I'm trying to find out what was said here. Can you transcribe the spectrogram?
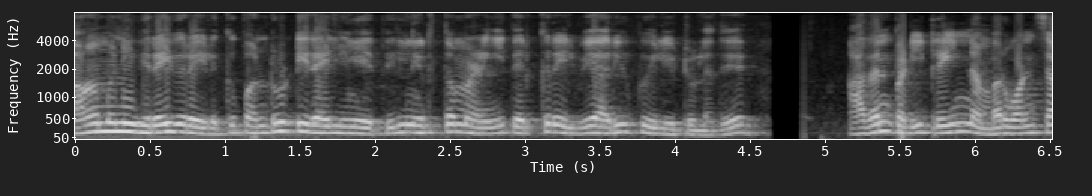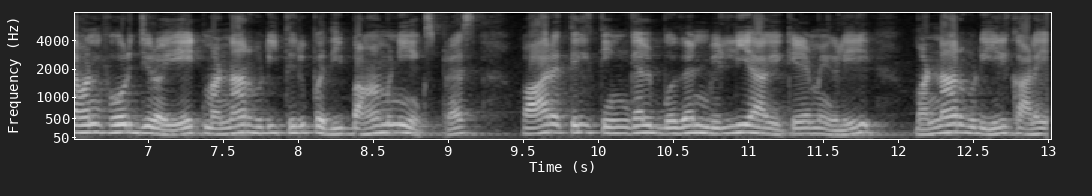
பாமணி விரைவு ரயிலுக்கு பன்ருட்டி ரயில் நிலையத்தில் நிறுத்தம் வழங்கி தெற்கு ரயில்வே அறிவிப்பு வெளியிட்டுள்ளது. அதன்படி train number one seven four zero eight Mannargudi Tirupati Pamani express வாரத்தில் திங்கள் புதன் வெள்ளி ஆகிய கிழமைகளில் மன்னார்குடியில் காலை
